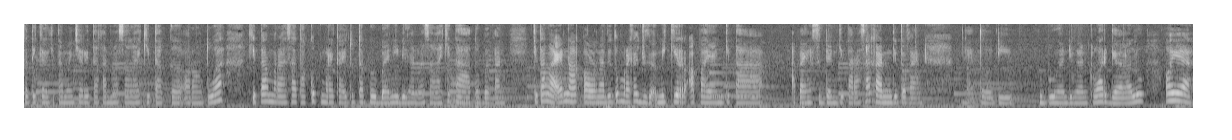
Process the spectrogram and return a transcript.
ketika kita menceritakan masalah kita ke orang tua kita merasa takut mereka itu terbebani dengan masalah kita atau bahkan kita nggak enak kalau nanti tuh mereka juga mikir apa yang kita apa yang sedang kita rasakan gitu kan. Nah itu di hubungan dengan keluarga. Lalu oh ya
